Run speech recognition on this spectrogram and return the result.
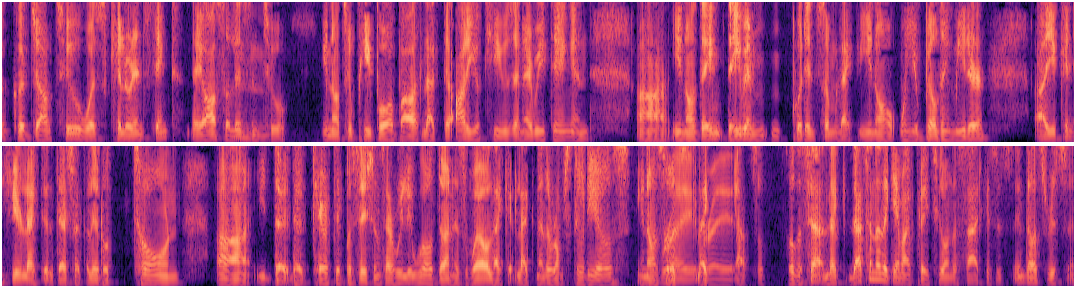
a good job too was Killer Instinct. They also listened mm-hmm. to you know to people about like the audio cues and everything, and uh, you know they they even put in some like you know when you're building meter uh, you can hear like there's like a little tone. Uh, the, the character positions are really well done as well, like like NetherRealm Studios. You know, so right, it's like right. yeah. So so the sound like that's another game I play too on the side because it's you know it's rich. Uh,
